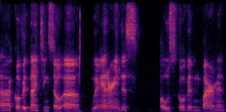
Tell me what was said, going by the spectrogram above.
uh, COVID nineteen. So uh, we're entering this post COVID environment.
